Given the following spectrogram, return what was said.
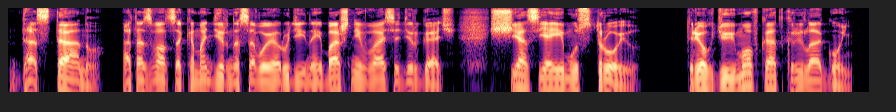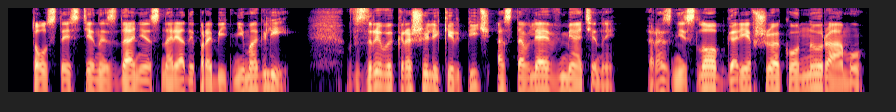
«Достану!» — отозвался командир носовой орудийной башни Вася Дергач. «Сейчас я им устрою!» Трехдюймовка открыла огонь. Толстые стены здания снаряды пробить не могли. Взрывы крошили кирпич, оставляя вмятины. Разнесло обгоревшую оконную раму.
